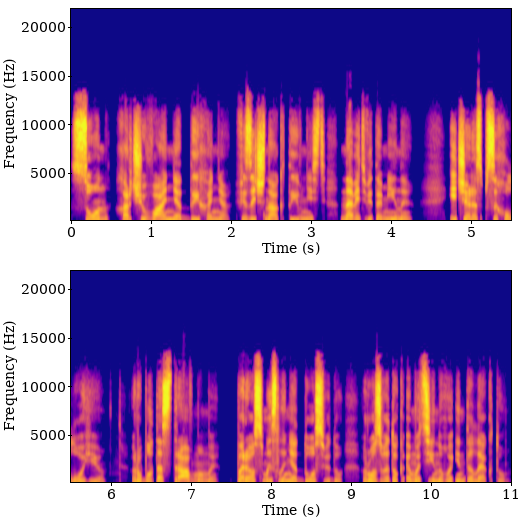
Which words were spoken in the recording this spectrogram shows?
сон, харчування, дихання, фізична активність, навіть вітаміни. І через психологію, робота з травмами, переосмислення досвіду, розвиток емоційного інтелекту.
